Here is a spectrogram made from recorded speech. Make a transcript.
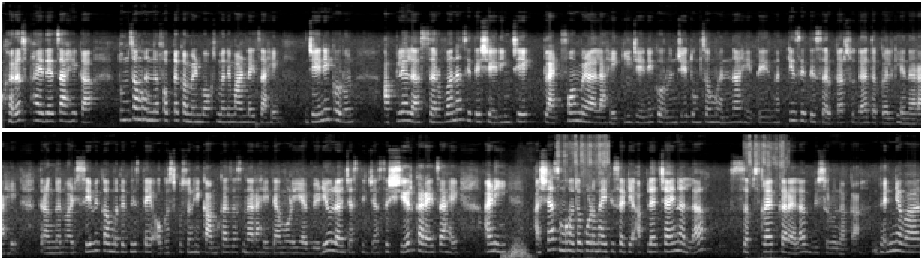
खरंच फायद्याचं आहे का? तुमचं म्हणणं फक्त कमेंट बॉक्समध्ये मांडायचं आहे. जेणेकरून आपल्याला सर्वांनाच इथे शेअरिंगचे एक प्लॅटफॉर्म मिळाला आहे की जेणेकरून जे तुमचं म्हणणं आहे ते नक्कीच इथे सरकारसुद्धा दखल घेणार आहे. तर अंगणवाडी सेविका मदतनीस ते ऑगस्टपासून हे कामकाज असणार आहे. त्यामुळे या व्हिडिओला जास्तीत जास्त शेअर करायचं आहे. आणि अशाच महत्त्वपूर्ण माहितीसाठी आपल्या चॅनलला सबस्क्राईब करायला विसरू नका. धन्यवाद.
